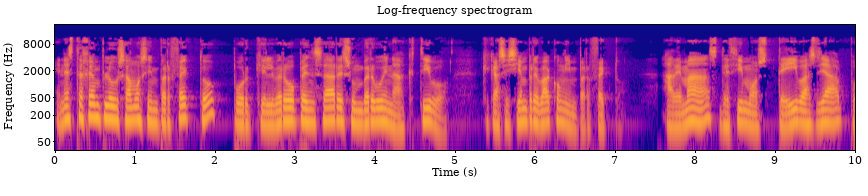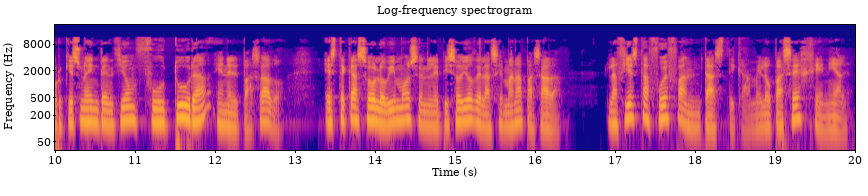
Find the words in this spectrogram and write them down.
en este ejemplo usamos imperfecto porque el verbo pensar es un verbo inactivo, que casi siempre va con imperfecto. Además, decimos te ibas ya porque es una intención futura en el pasado. Este caso lo vimos en el episodio de la semana pasada. La fiesta fue fantástica, me lo pasé genial.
